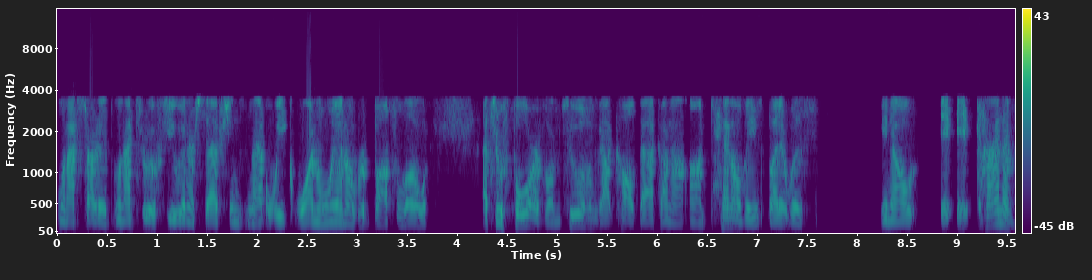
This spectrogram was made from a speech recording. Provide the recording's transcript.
when I started when I threw a few interceptions in that Week One win over Buffalo. I threw four of them. Two of them got called back on a, on penalties, but it was, you know, it, it kind of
